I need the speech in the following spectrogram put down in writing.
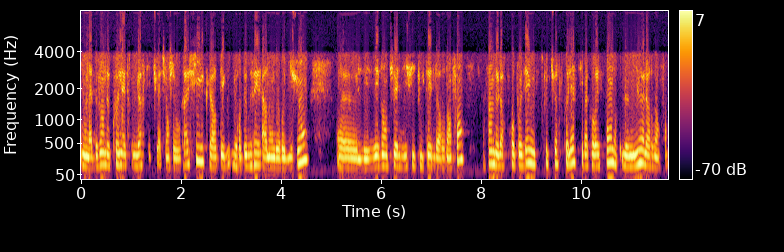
on, a besoin de connaître leur situation géographique, leur, degré de religion, euh, les éventuelles difficultés de leurs enfants, afin de leur proposer une structure scolaire qui va correspondre le mieux à leurs enfants.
